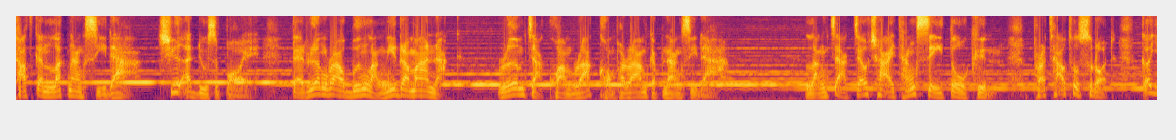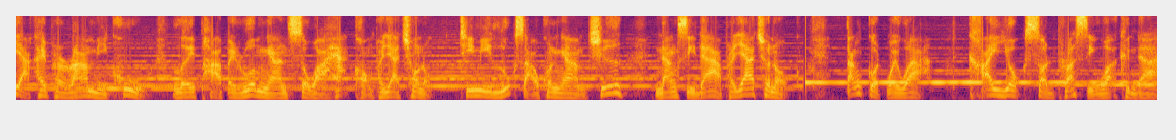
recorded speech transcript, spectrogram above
ทัดกันลักนางสีดา ชื่ออดูสปอย แต่เรื่องราวเบื้องหลังนี่ดราม่าหนัก เริ่มจากความรักของพระรามกับนางสีดา หลังจากเจ้าชายทั้งสี่โตขึ้น พระเท้าทศรถก็อยากให้พระรามมีคู่ เลยพาไปร่วมงานสวาหะของพระยาชนก ที่มีลูกสาวคนงามชื่อนางสีดาพระยาชนก ตั้งกฎไว้ว่า ใครยกสนพระศิวะขึ้นได้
